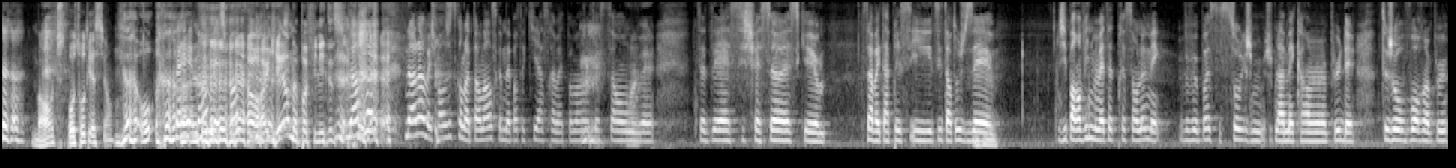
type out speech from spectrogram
Bon, tu te poses trop de questions? oh! Ben, non, mais je pense que... ok, on n'a pas fini tout de suite. non, non, mais je pense juste qu'on a tendance, comme n'importe qui, à se remettre pas mal en question. Ou euh, se dire, Eh, si je fais ça, est-ce que ça va être apprécié? Tu sais, tantôt, je disais, j'ai pas envie de me mettre cette pression-là, mais veux, veux pas, c'est sûr que je, me- je me la mets quand même un peu de toujours voir un peu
